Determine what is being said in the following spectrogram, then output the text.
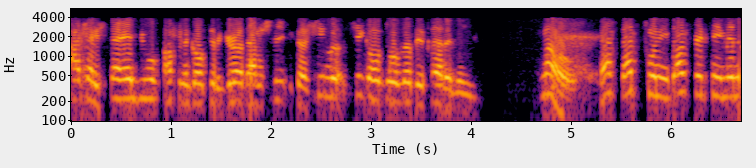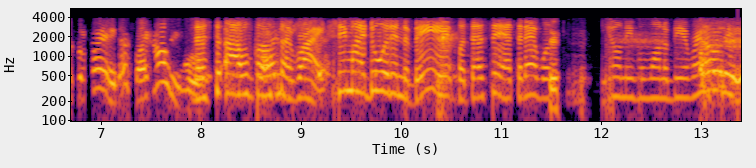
I can't stand you. I'm gonna go to the girl down the street because she look she gonna do a little bit better than you. No, that's that's twenty that's fifteen minutes of fame. That's like Hollywood. That's I was gonna say right. She might do it in the bed, but that's it. After that, was you don't even want to be Not around. only,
